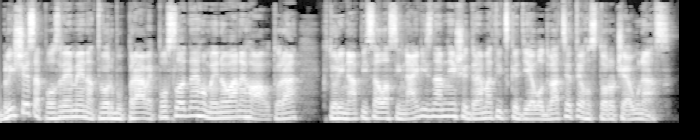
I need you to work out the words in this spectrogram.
Bližšie sa pozrieme na tvorbu práve posledného menovaného autora, ktorý napísal asi najvýznamnejšie dramatické dielo 20. storočia u nás.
